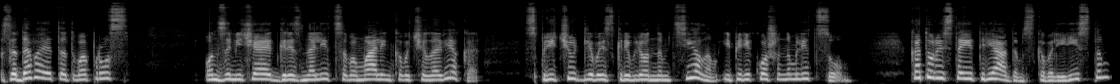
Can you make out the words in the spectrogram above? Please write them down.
Задавая этот вопрос, он замечает грязнолицего маленького человека с причудливо искривленным телом и перекошенным лицом, который стоит рядом с кавалеристом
